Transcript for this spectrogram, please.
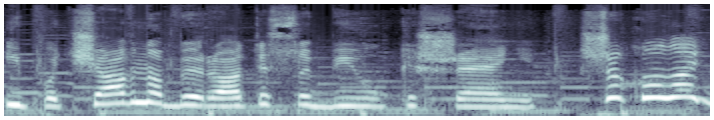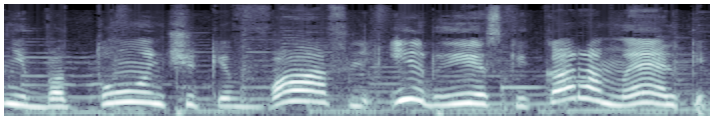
і почав набирати собі у кишені шоколадні батончики, вафлі, іриски, карамельки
